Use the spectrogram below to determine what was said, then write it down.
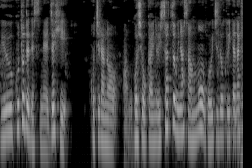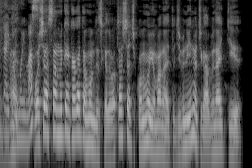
いうことでですね、ぜひ、こちらのご紹介の一冊を皆さんもご一読いただきたいと思います。はいお医者さん向けに書かれた本ですけど、私たちこの本読まないと自分の命が危ないっていう、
